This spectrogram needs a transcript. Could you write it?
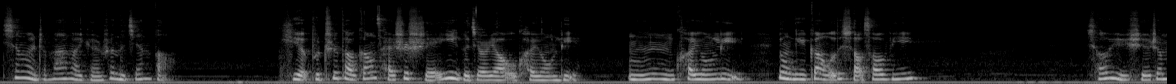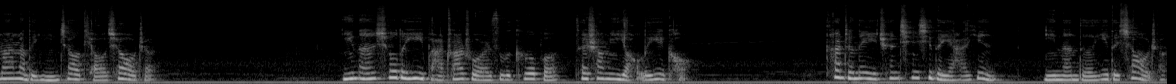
亲吻着妈妈圆润的肩膀。也不知道刚才是谁一个劲儿要我快用力，嗯，快用力，用力干我的小骚逼。小雨学着妈妈的淫叫调笑着，呢喃羞得一把抓住儿子的胳膊，在上面咬了一口。看着那一圈清晰的牙印，呢喃得意的笑着：“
